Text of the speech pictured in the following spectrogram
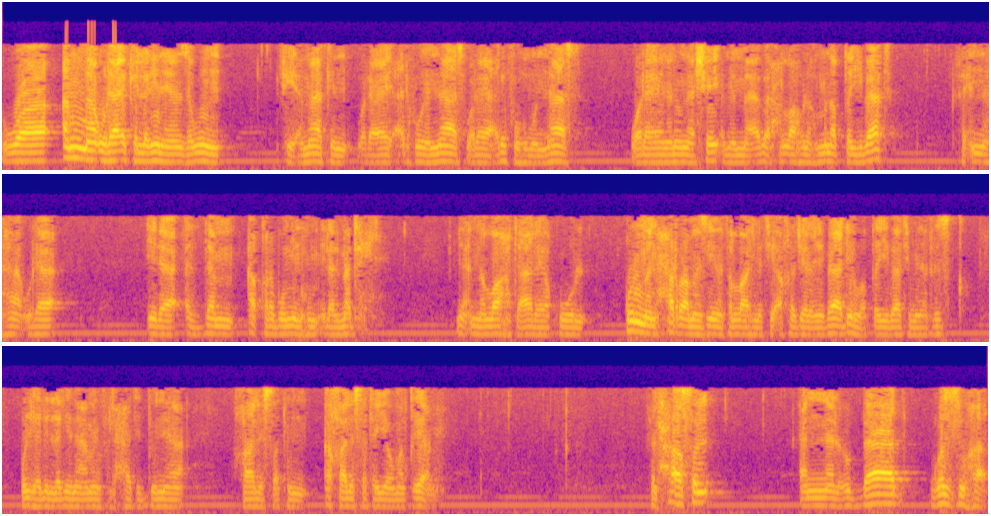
وأما أولئك الذين ينزوون في أماكن ولا يعرفون الناس ولا يعرفهم الناس ولا ينالون شيئا مما أباح الله لهم من الطيبات فإن هؤلاء إلى الذم أقرب منهم إلى المدح. لأن الله تعالى يقول قل من حرم زينة الله التي أخرج لعباده والطيبات من الرزق قل هي للذين آمنوا في الحياة الدنيا خالصة خالصة يوم القيامة. فالحاصل أن العباد والزهاد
